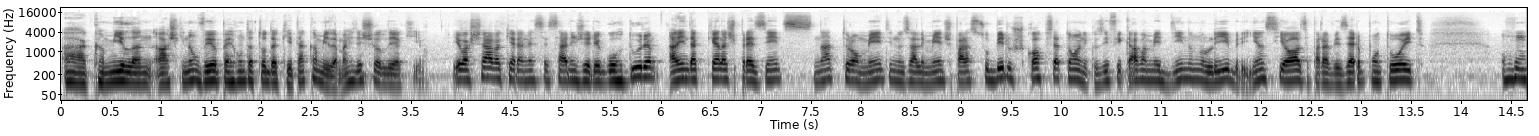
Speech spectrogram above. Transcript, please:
Ah, Camila, acho que não veio a pergunta toda aqui, tá, Camila? Mas deixa eu ler aqui. Eu achava que era necessário ingerir gordura, além daquelas presentes naturalmente nos alimentos, para subir os corpos cetônicos e ficava medindo no Libre e ansiosa para ver 0,8 um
